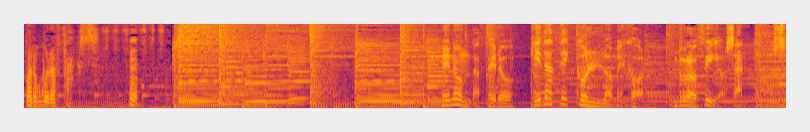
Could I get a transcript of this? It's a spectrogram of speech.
Por burofax. En Onda Cero, quédate con lo mejor. Rocío Santos.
